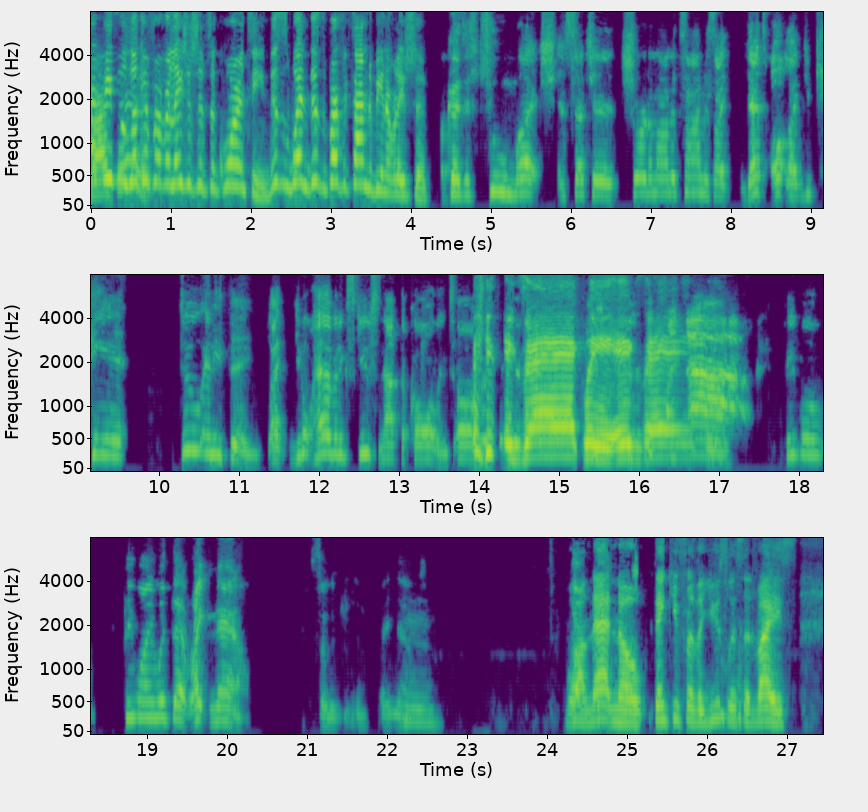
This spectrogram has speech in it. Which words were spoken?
are people looking for relationships in quarantine? This is when this is the perfect time to be in a relationship. because it's too much in such a short amount of time. It's like that's all. Like you can't do anything. Like you don't have an excuse not to call and talk. exactly. It's- it's like, Exactly. ah, people, people ain't with that right now. So the, you know, right now. Hmm. Well, on that note, thank you for the useless advice.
